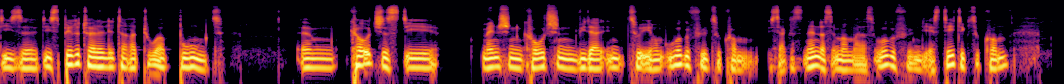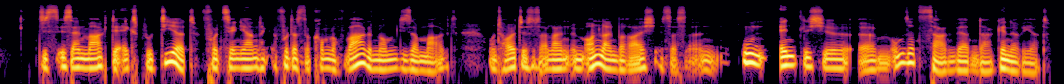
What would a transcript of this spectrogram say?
diese, die spirituelle Literatur boomt. Ähm, Coaches, die Menschen coachen, wieder in, zu ihrem Urgefühl zu kommen. Ich sage das, nenne das immer mal das Urgefühl, in die Ästhetik zu kommen. Das ist ein Markt, der explodiert. Vor zehn Jahren wurde das doch kaum noch wahrgenommen, dieser Markt. Und heute ist es allein im Online-Bereich, ist das ein unendliche ähm, Umsatzzahlen werden da generiert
